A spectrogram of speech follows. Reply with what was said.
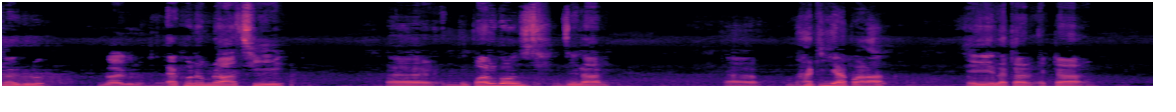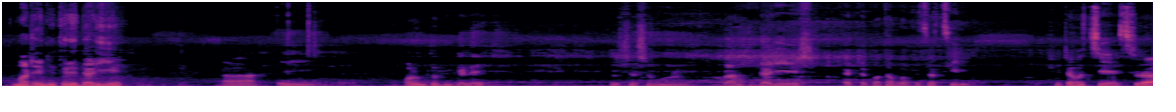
জয়গুরু। জয় গুরু এখন আমরা আছি গোপালগঞ্জ জেলার ভাটিয়াপাড়া এই এলাকার একটা মাঠের ভিতরে দাঁড়িয়ে এই অনন্ত বিকেলে শস্য সময় প্রান্তে দাঁড়িয়ে একটা কথা বলতে চাচ্ছি। সেটা হচ্ছে সুরা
